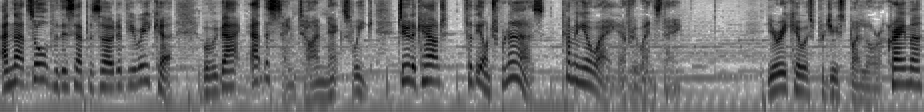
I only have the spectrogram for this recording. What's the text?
And that's all for this episode of Eureka. We'll be back at the same time next week. Do look out for The Entrepreneurs, coming your way every Wednesday. Eureka was produced by Laura Kramer,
